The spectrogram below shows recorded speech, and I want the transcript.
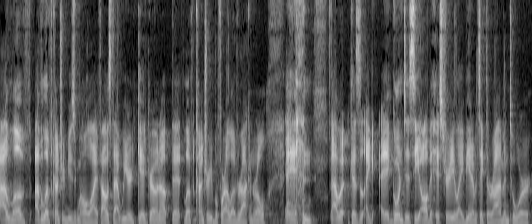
I love I've loved country music my whole life. I was that weird kid growing up that loved country before I loved rock and roll, and I would because like eh, going to see all the history, like being able to take the Ryman tour,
